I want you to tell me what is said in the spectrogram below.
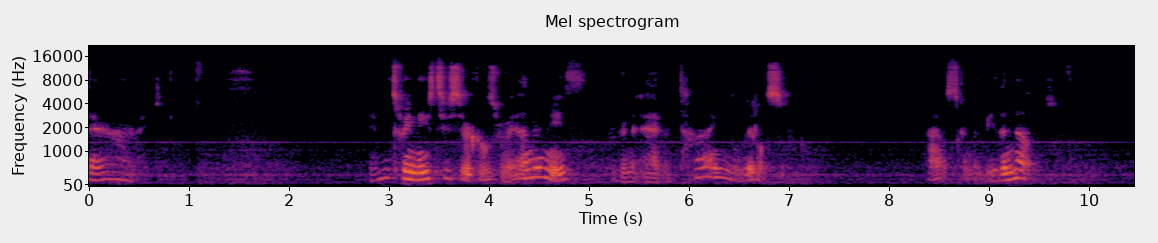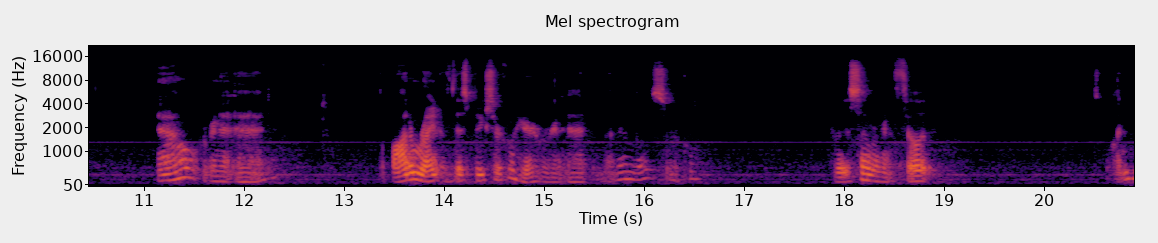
there, all right. In between these two circles, right underneath, we're going to add a tiny little circle. That's going to be the nose. Now we're going to add the bottom right of this big circle here, we're going to add another little circle. And this time we're going to fill it one.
